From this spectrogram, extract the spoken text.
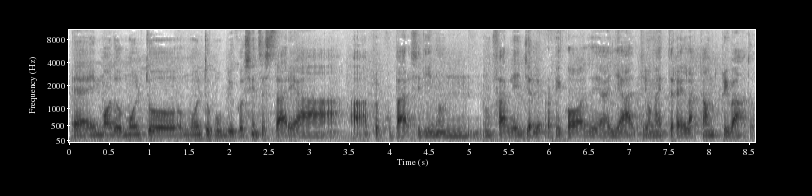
eh, in modo molto, molto, pubblico senza stare a, a preoccuparsi di non, non, far leggere le proprie cose agli altri o mettere l'account privato.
